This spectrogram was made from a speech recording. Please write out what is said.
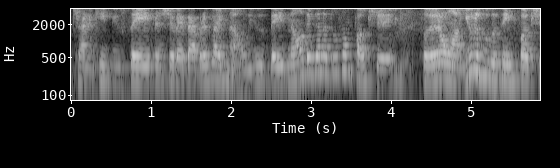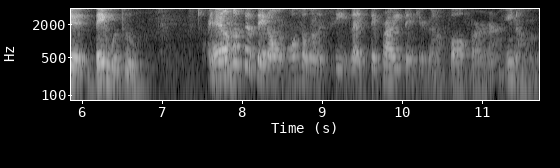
trying to keep you safe and shit like that, but it's like no, you they know they're going to do some fuck shit, mm. so they don't want you to do the same fuck shit they would do. It's also because they don't also want to see like they probably think you're gonna fall for you know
